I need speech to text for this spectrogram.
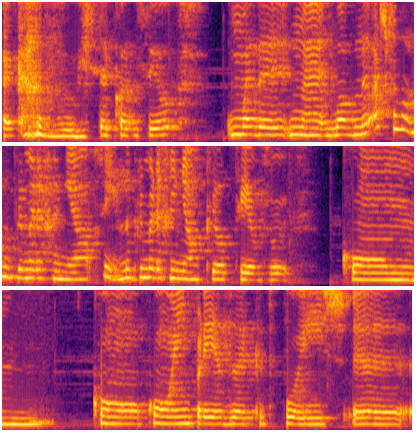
acaso isto aconteceu. Uma das, uma, logo acho que foi logo na primeira reunião, sim, na primeira reunião que ele teve com com, com a empresa que depois uh,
